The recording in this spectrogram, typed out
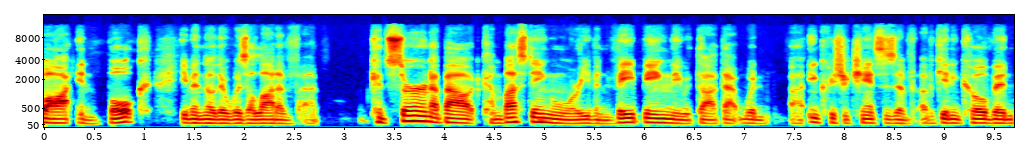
bought in bulk, even though there was a lot of uh, concern about combusting or even vaping. They thought that would uh, increase your chances of, of getting COVID.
